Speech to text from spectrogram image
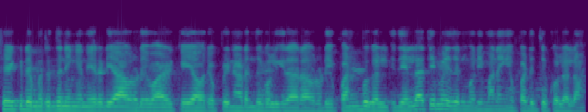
ஷேக்கிடமிருந்து நீங்கள் நேரடியாக அவருடைய வாழ்க்கை அவர் எப்படி நடந்து கொள்கிறார் அவருடைய பண்புகள் இது எல்லாத்தையுமே இதன் மூலியமாக நீங்கள் படித்துக் கொள்ளலாம்.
